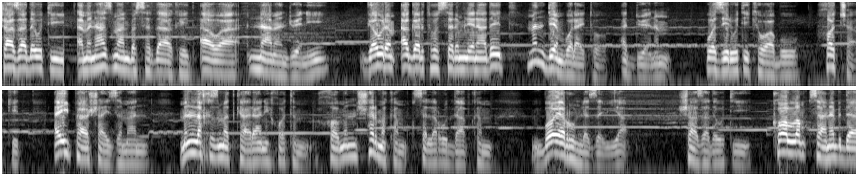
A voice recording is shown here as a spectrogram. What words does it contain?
شازادە وتی ئەمە نازمان بەسەردا ئەکەیت ئاوا نامان دوێنی گەورەم ئەگەر تۆ سەرم لێنادەیت من دێم بۆ لای تۆ ئەتدوێنم وەزیر وتی کەوابوو خۆت چاکیت ئەی پاشای زەمان من لە خزمەتکارانی خۆتم خۆ من شەرمەکەم قسە لە ڕووتدا بکەم بۆیە ڕووم لە زەوییە شازادە وتی کۆڵ لەم قسانە بدە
